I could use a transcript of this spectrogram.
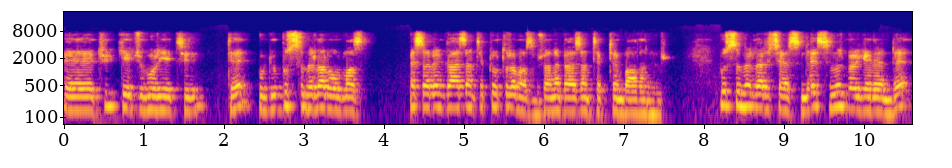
e, Türkiye Cumhuriyeti'nde bugün bu sınırlar olmazdı. Mesela ben Gaziantep'te oturamazdım. Şu anda Gaziantep'ten bağlanıyorum. Bu sınırlar içerisinde, sınır bölgelerinde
